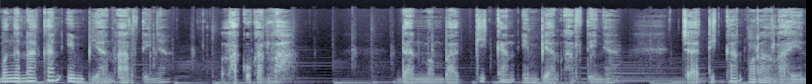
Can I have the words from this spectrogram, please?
Mengenakan impian artinya lakukanlah, dan membagikan impian artinya jadikan orang lain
